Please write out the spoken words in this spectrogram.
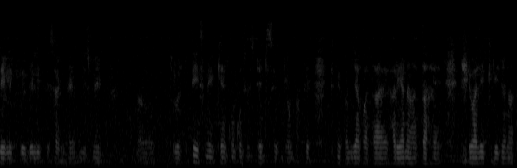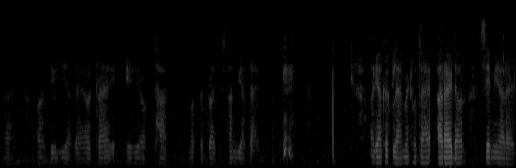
दिल्ली के दिल्ली के साइड में है, जिसमें चलो देखते इसमें क्या कौन कौन से स्टेट से बिलोंग करते इसमें पंजाब आता है, हरियाणा आता है, शिवालिक रीजन आता है और दिल्ली आता है और ड्राई एरिया ऑफ़ थार मतलब राजस्थान भी आता है। और यहाँ का क्लाइमेट होता है अराइड और सेमी अराइड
